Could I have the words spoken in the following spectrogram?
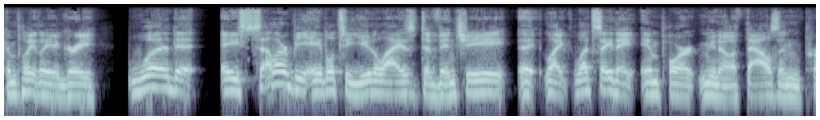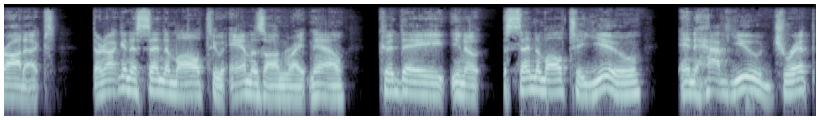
completely agree. Would a seller be able to utilize DaVinci? Uh, like, let's say they import, you know, a thousand products. They're not going to send them all to Amazon right now. Could they, you know, send them all to you and have you drip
